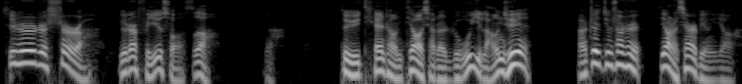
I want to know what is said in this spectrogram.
其实这事儿啊，有点匪夷所思啊啊！对于天上掉下的如意郎君啊，这就像是掉了馅饼一样啊。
